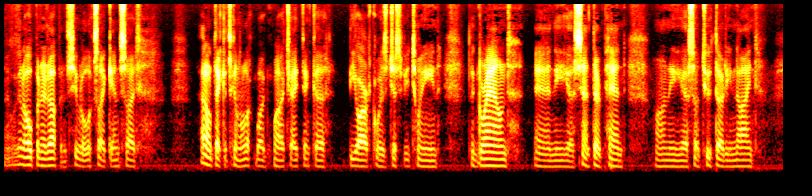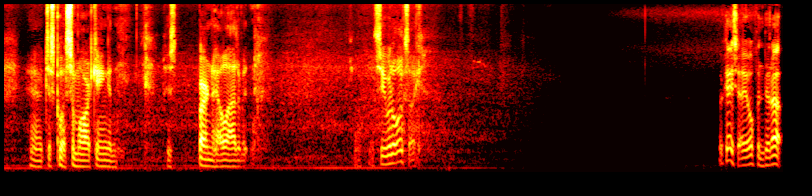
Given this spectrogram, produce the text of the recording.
We're going to open it up and see what it looks like inside. I don't think it's going to look like much. I think uh, the arc was just between the ground and the uh, center pin on the uh, SO239. Uh, just caused some arcing and just burned the hell out of it. So let's see what it looks like. Okay, so I opened it up,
